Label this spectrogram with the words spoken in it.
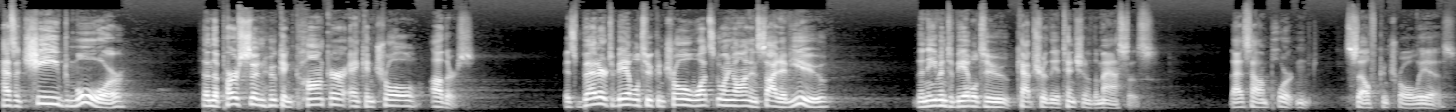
has achieved more than the person who can conquer and control others. It's better to be able to control what's going on inside of you than even to be able to capture the attention of the masses. That's how important self control is.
